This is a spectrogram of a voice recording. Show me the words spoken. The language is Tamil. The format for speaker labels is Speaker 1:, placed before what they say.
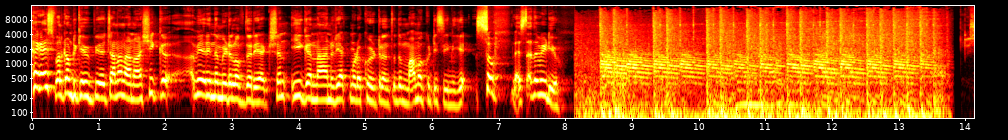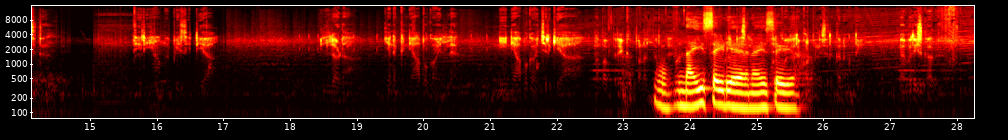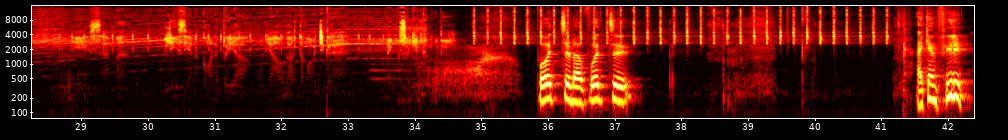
Speaker 1: Hey guys welcome to K V P channel ನಾನು Ashik we are in the middle of the reaction ಈಗ ನಾನು ರಿಯಾಕ್ಟ್ ಮಾಡೋಕ್ಕೆ ಹೊರಟಿರೋಂಥದ್ದು ಮಾಮಕುಟಿ ಸೀನಿಗೆ so let's
Speaker 2: the video nice idea nice idea செம்ம ப்ளீஸ் எனக்கும் அனுப்புறியா? உன் ஞாபகார்த்தமா வச்சுக்கிறேன்.
Speaker 1: போச்சுடா போச்சு. ஐ கேன் ஃபீல் இட்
